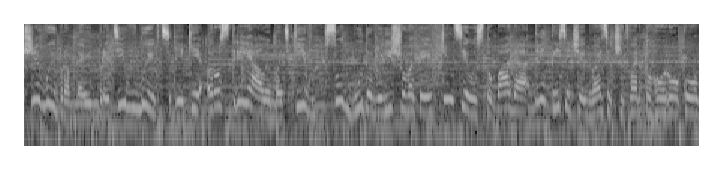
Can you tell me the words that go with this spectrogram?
Чи виправдають братів вбивць, які розстріляли батьків, суд буде вирішувати в кінці листопада 2024 року.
